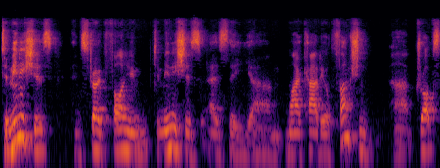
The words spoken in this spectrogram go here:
diminishes and stroke volume diminishes as the um, myocardial function uh, drops,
